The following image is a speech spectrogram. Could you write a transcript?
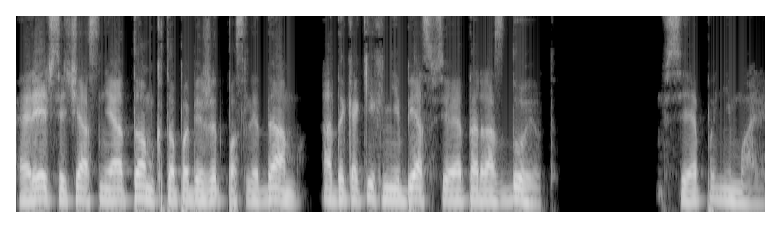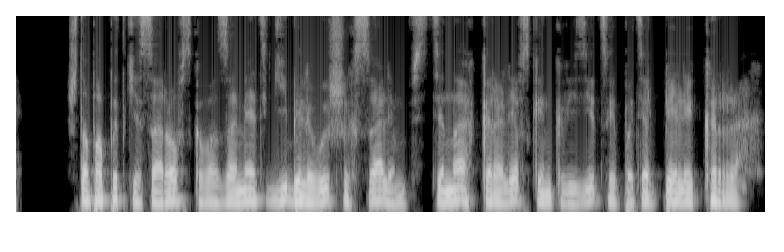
«Речь сейчас не о том, кто побежит по следам, а до каких небес все это раздуют». Все понимали, что попытки Саровского замять гибель высших салем в стенах Королевской Инквизиции потерпели крах.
